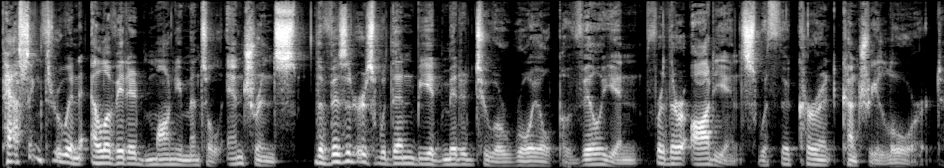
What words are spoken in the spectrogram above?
Passing through an elevated monumental entrance, the visitors would then be admitted to a royal pavilion for their audience with the current country lord.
